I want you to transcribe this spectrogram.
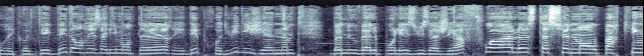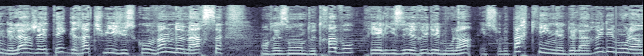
pour récolter des denrées alimentaires et des produits d'hygiène. Bonne nouvelle pour les usagers à Foix, le stationnement au parking de l'Arget est gratuit jusqu'au 22 mars en raison de travaux réalisés rue des Moulins et sur le parking de la rue des Moulins.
